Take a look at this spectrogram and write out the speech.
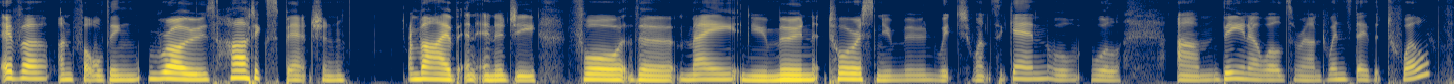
ever unfolding rose, heart expansion vibe and energy for the May new moon, Taurus new moon, which once again will will um, be in our worlds around Wednesday the twelfth.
